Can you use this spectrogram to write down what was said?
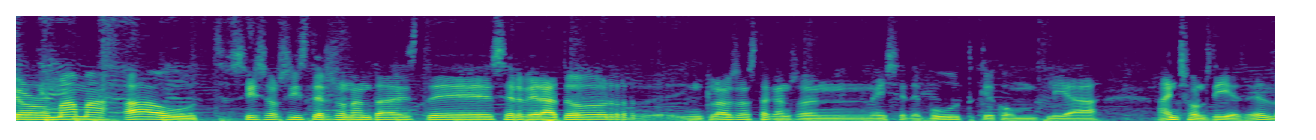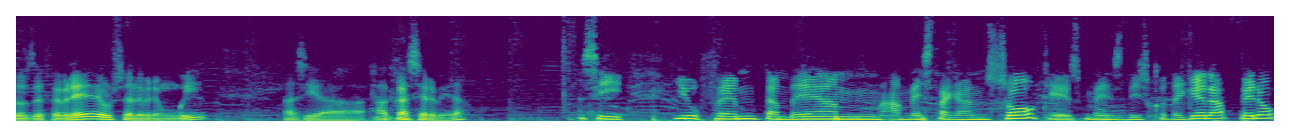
Your Mama Out. Scissor Sisters sonant a este Cerberator, inclòs esta cançó en eixe debut que complia anys fa uns dies, eh? el 2 de febrer, ho celebrem avui, així a, a Ca Cervera. Sí, i ho fem també amb, amb esta cançó, que és més discotequera, però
